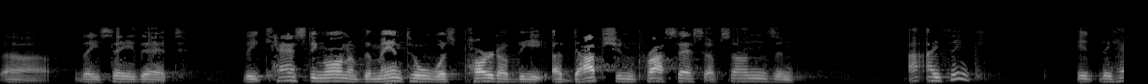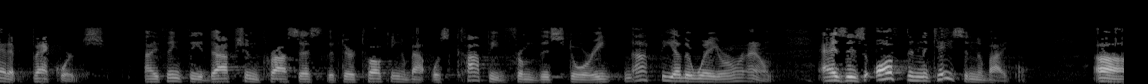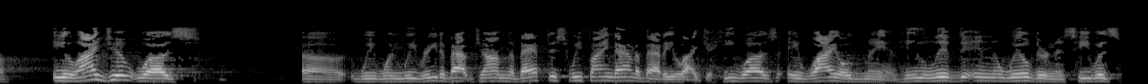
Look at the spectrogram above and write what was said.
Uh, they say that the casting on of the mantle was part of the adoption process of sons, and I think it, they had it backwards. I think the adoption process that they're talking about was copied from this story, not the other way around, as is often the case in the Bible. Uh, Elijah was uh, we, when we read about John the Baptist, we find out about Elijah. He was a wild man. He lived in the wilderness. He was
